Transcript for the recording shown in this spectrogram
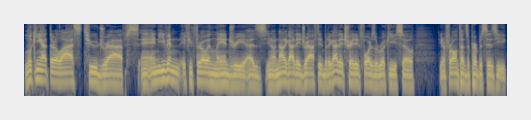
looking at their last two drafts, and, and even if you throw in Landry as you know, not a guy they drafted, but a guy they traded for as a rookie. So, you know, for all intents and purposes, he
